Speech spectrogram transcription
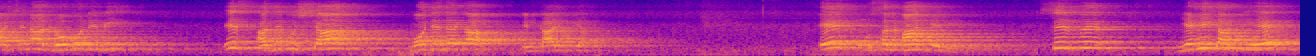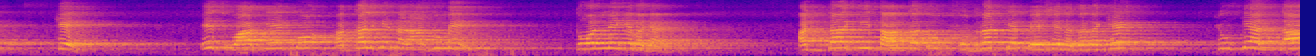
आशना लोगों ने भी इस अजीम शान मोजे का इनकार किया। एक मुसलमान के लिए सिर्फ़ यही काफ़ी है कि इस वाक्य को अकल के तराजू में तोलने के बजाय अल्लाह की ताकत और कुदरत के पेश नज़र रखे, क्योंकि अल्लाह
